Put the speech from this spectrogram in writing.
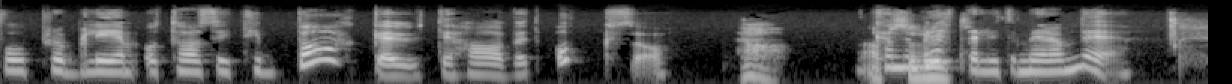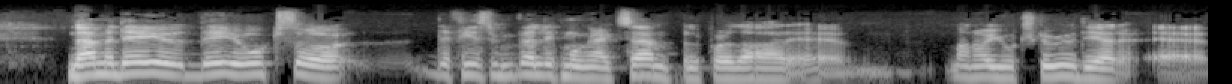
få problem att ta sig tillbaka ut i havet också. Ja, Kan du absolut. berätta lite mer om det? Nej, men det är ju, det är ju också, det finns ju väldigt många exempel på det där. Eh, Man har gjort studier eh,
